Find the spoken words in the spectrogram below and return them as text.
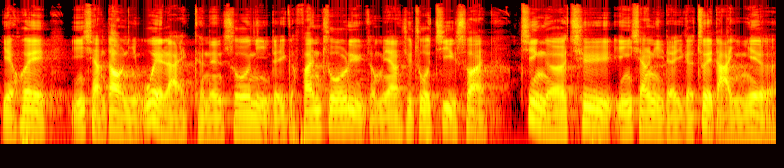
也会影响到你未来可能说你的一个翻桌率怎么样去做计算，进而去影响你的一个最大营业额。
